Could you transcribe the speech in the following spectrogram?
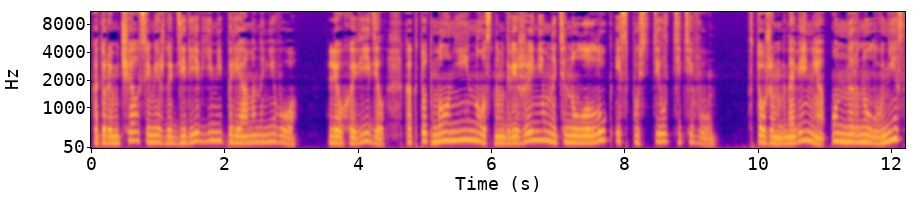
который мчался между деревьями прямо на него. Леха видел, как тот молниеносным движением натянул лук и спустил тетиву. В то же мгновение он нырнул вниз,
